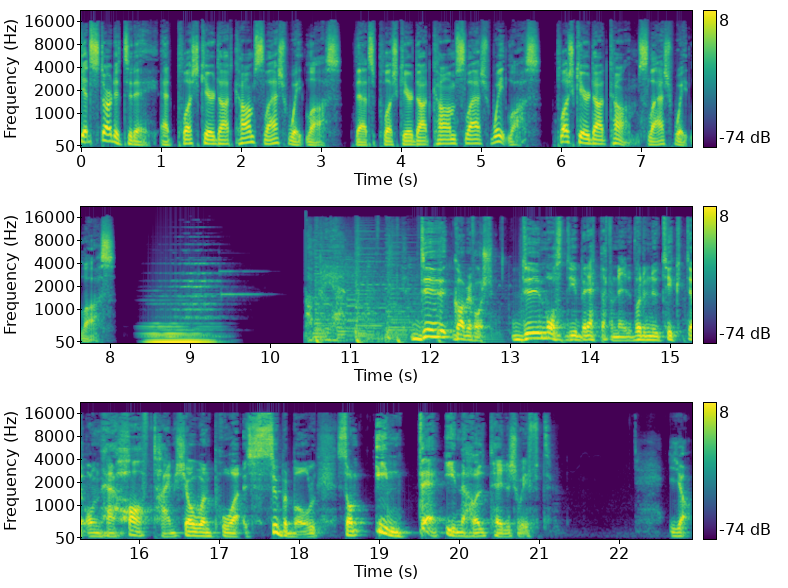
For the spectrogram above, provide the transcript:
Get started today at plushcare.com slash weight loss. That's plushcare.com slash weight loss. plushcare.com slash weight loss. Du, Gabriel Fors, du måste ju berätta för mig vad du nu tyckte om den här halftime-showen på Super Bowl som inte innehöll Taylor Swift. Ja.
